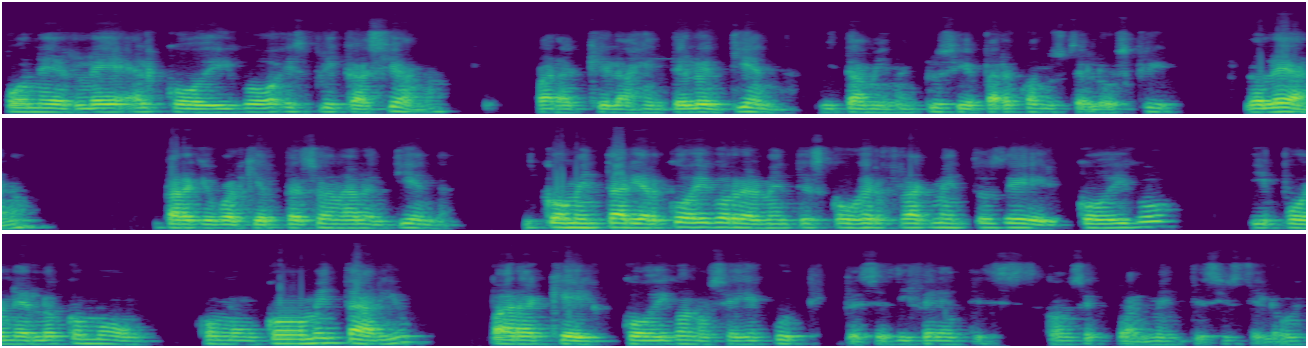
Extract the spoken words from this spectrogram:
ponerle al código explicación, ¿no? Para que la gente lo entienda y también inclusive para cuando usted lo escribe, lo lea, ¿no? Para que cualquier persona lo entienda. Y comentariar código realmente es coger fragmentos del código y ponerlo como, como un comentario para que el código no se ejecute. Entonces es diferente conceptualmente si usted lo ve.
